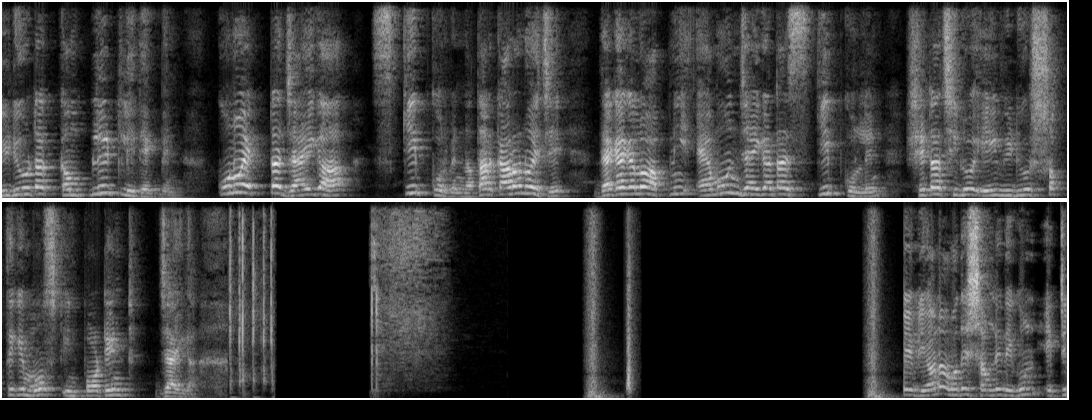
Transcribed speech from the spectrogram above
ভিডিওটা কমপ্লিটলি দেখবেন। কোনো একটা জায়গা স্কিপ করবেন না। তার কারণ হয়েছে, দেখা গেল আপনি এমন জায়গাটা স্কিপ করলেন, সেটা ছিল এই ভিডিওর সব থেকে মোস্ট ইম্পর্টেন্ট জায়গা। এভরিওয়ান আমাদের সামনে দেখুন একটি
